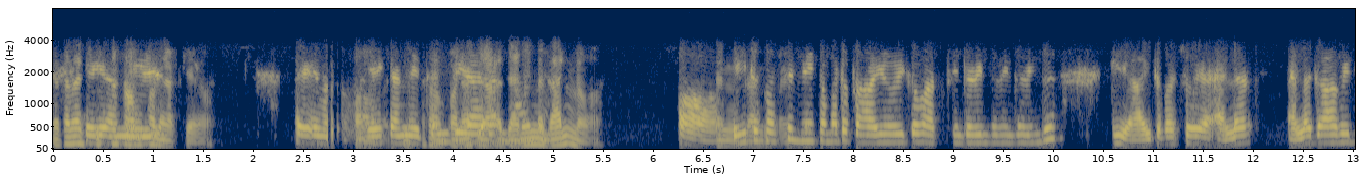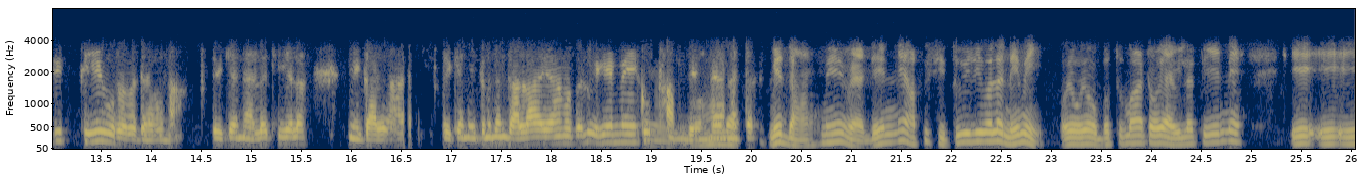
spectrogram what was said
එතන සම්පලයක් වෙනවා එහෙම ඒ කියන්නේ එතෙන්දී දැනෙන්න ගන්නවා. ආ ඊට පස්සේ මේක මට ප්‍රායෝගිකව අත්විඳ විඳ විඳ විඳ ගියා. ඊට පස්සේ ඔය ඇල ඇල ගාවේදී තීව්‍රව දැනුණා. ඒ කියන්නේ ඇල කියලා මේ ගල්ලා ඒ කියන්නේ එතන දැන් ගලා යාම බැලු එහෙම මේකුත් හම්බෙන්නේ නැහැ. මේ ධර්මයේ වැඩෙන්නේ අපි සිතුවිලි වල නෙමෙයි. ඔය ඔය ඔබතුමාට ඔය ඇවිල්ලා තියෙන්නේ ඒ ඒ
